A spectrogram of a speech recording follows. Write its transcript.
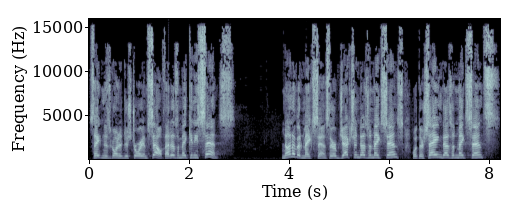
Satan is going to destroy himself. That doesn't make any sense. None of it makes sense. Their objection doesn't make sense. What they're saying doesn't make sense.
